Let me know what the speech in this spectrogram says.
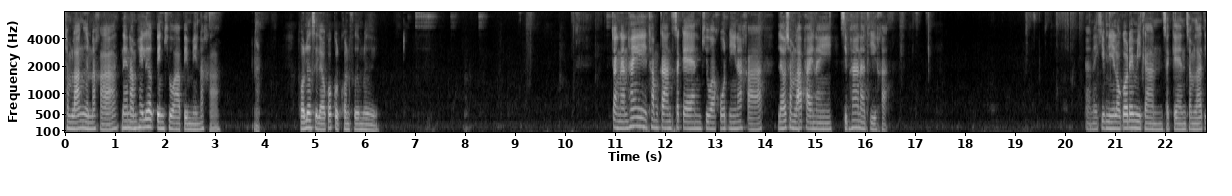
ชำระเงินนะคะ แนะนำให้เลือกเป็น QR payment นะคะอะพอเลือกเสร็จแล้วก็กด confirm เลย จากนั้นให้ทำการสแกน QR code นี้นะคะ แล้วชำระภายใน 15 นาทีค่ะในคลิปนี้เราก็ได้มีการสแกนชำระจ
